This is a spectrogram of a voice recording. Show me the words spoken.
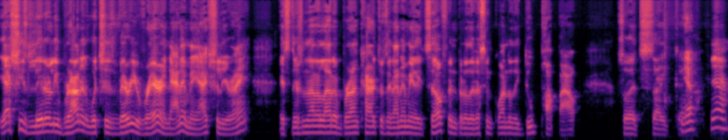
yeah, she's literally brown, which is very rare in anime, actually, right? It's there's not a lot of brown characters in anime itself, and pero de vez en cuando they do pop out. So it's like, uh, yeah, yeah,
